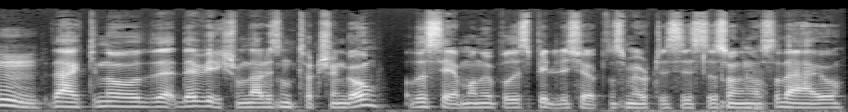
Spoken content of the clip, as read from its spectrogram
Mm. Det er ikke noe det, det virker som det er sånn touch and go, og det ser man jo på de spillekjøpene som er gjort de siste sesongene også. Det er jo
